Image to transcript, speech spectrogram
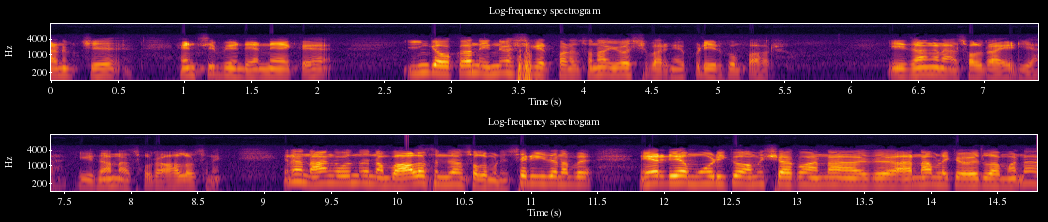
அனுப்பிச்சு என்சிபி அண்ட் என்ஏக்கு இங்கே உட்காந்து இன்வெஸ்டிகேட் பண்ண சொன்னால் யோசிச்சு பாருங்கள் எப்படி இருக்கும் பவர் இதுதாங்க நான் சொல்கிற ஐடியா இதுதான் நான் சொல்கிற ஆலோசனை. ஏன்னா நாங்கள் வந்து நம்ம ஆலோசனை தான் சொல்ல முடியும். சரி இதை நம்ம நேரடியாக மோடிக்கும் அமித்ஷாக்கும் அண்ணா இது அண்ணாமலைக்கும் எழுதலாமான்னா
